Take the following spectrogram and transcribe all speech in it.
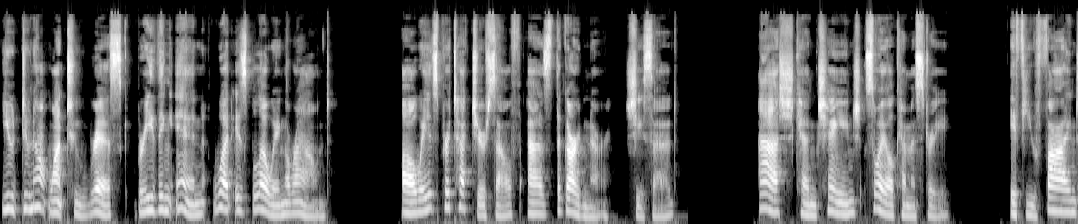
You do not want to risk breathing in what is blowing around. Always protect yourself as the gardener, she said. Ash can change soil chemistry. If you find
